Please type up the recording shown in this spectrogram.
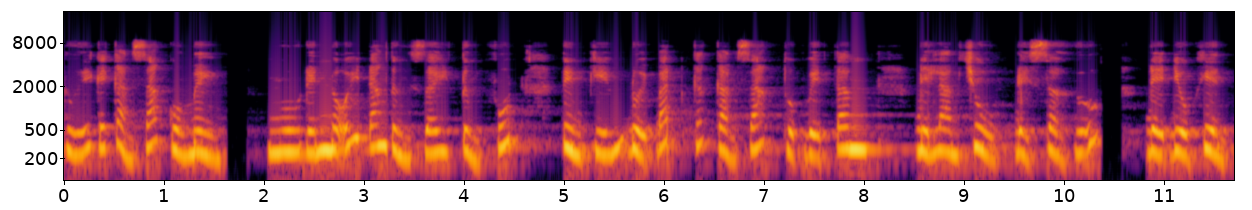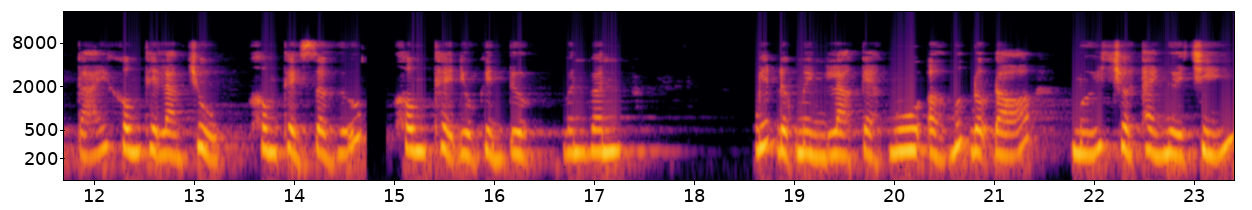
cưới cái cảm giác của mình ngu đến nỗi đang từng giây, từng phút, tìm kiếm, đuổi bắt các cảm giác thuộc về tâm để làm chủ, để sở hữu, để điều khiển cái không thể làm chủ, không thể sở hữu, không thể điều khiển được, vân vân. Biết được mình là kẻ ngu ở mức độ đó mới trở thành người trí.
